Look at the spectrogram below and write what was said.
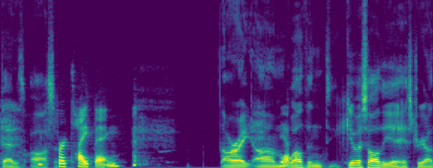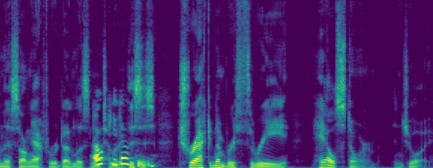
That is awesome. for typing. All right. Um, Yep. Well, then give us all the uh, history on this song after we're done listening to it. This is track number three, Hailstorm. Enjoy.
